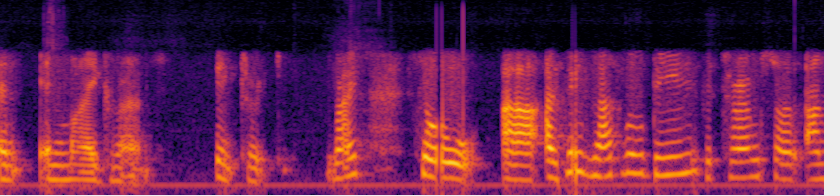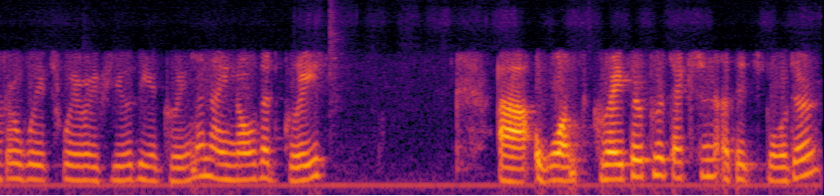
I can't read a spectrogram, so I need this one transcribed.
and, and migrants in Turkey, right? So uh, I think that will be the terms under which we review the agreement. I know that Greece uh, wants greater protection at its border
